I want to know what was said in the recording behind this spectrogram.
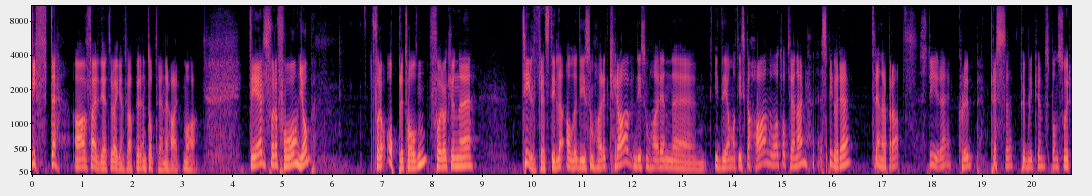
vifte av ferdigheter og egenskaper en topptrener har, må ha. Dels for å få jobb, for å opprettholde den, for å kunne tilfredsstille alle de som har et krav, de som har en uh, idé om at de skal ha noe av topptreneren. Spillere, trenerapparat, styre, klubb, presse, publikum, sponsor,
